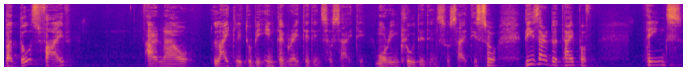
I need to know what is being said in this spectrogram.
but those five are now likely to be integrated in society or included in society. So these are the type of things,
